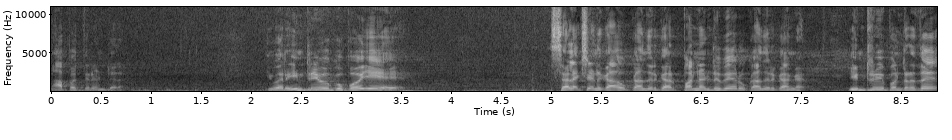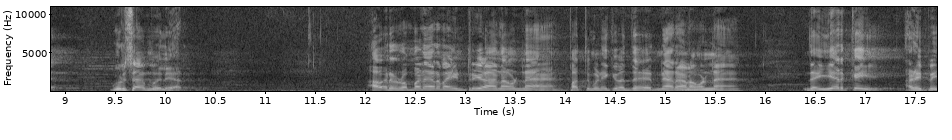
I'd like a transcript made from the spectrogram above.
நாற்பத்தி ரெண்டில் இவர் இன்டர்வியூக்கு போய் செலெக்ஷனுக்காக உட்காந்துருக்கார் பன்னெண்டு பேர் உட்காந்துருக்காங்க இன்டர்வியூ பண்ணுறது குருசாமி முதலியார். அவர் ரொம்ப நேரமாக இன்டர்வியூ ஆனவுடனே பத்து மணிக்கு வந்து நேரம் ஆனவுடனே இந்த இயற்கை அழைப்பை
